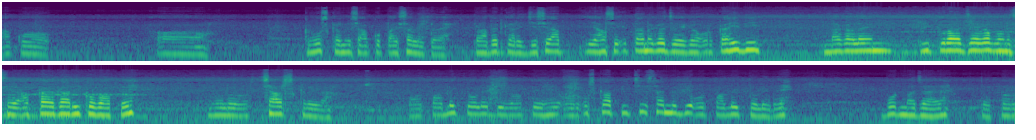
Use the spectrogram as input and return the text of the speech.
आपको क्रॉस करने से आपको पैसा लेता है प्राइवेट गाड़ी जैसे आप यहाँ से ईटानगर जाएगा और कहीं भी नागालैंड, त्रिपुरा जाएगा बोलने से आपका गाड़ी को वहाँ पे लोग चार्ज करेगा। और पब्लिक टॉयलेट भी वहाँ पे है और उसका पीछे साइड में भी और पब्लिक टॉयलेट है। बहुत मज़ा है। तो पर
